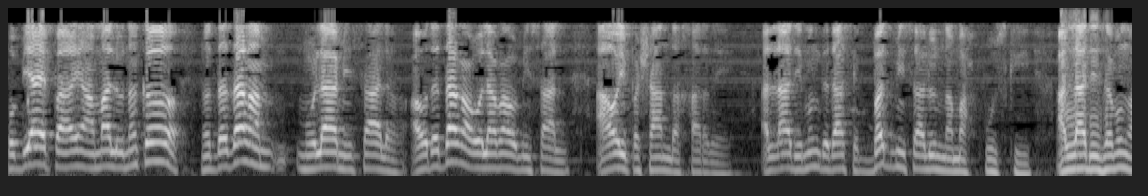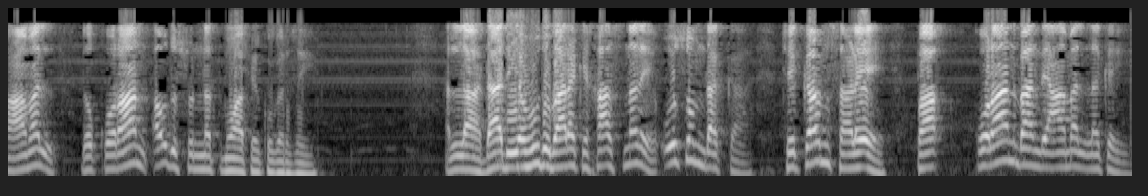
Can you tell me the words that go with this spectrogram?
خو بیا په عمل نکو نو د دغه مولا مثال او د دغه علما مثال او په شان د خر دی الله دې موږ د داسې بد مثالونو محفوظ کړي الله دې زموږ عمل د قران او د سنت موافق وګرځي الله دا د يهودو باره کې خاص نه دی اوسم دکا چې کم سړی په قران باندې عمل نه کوي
